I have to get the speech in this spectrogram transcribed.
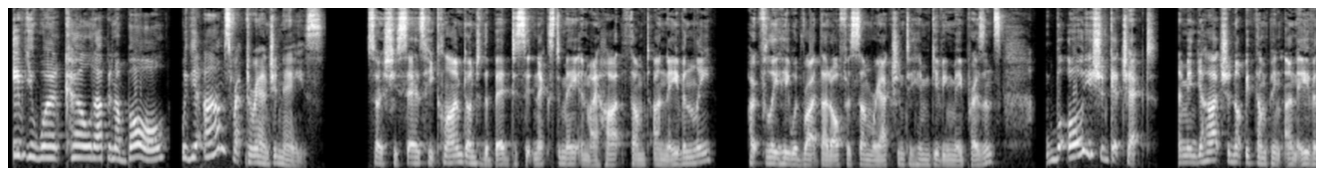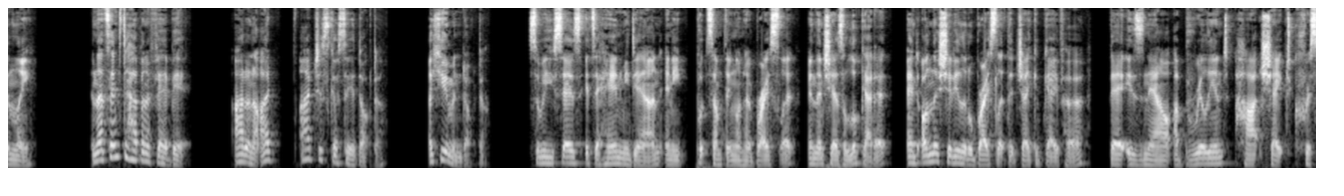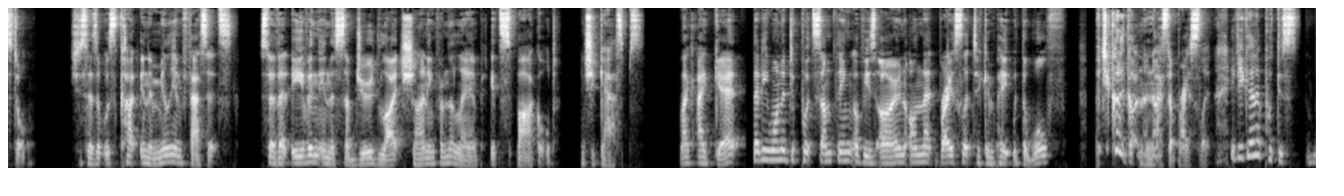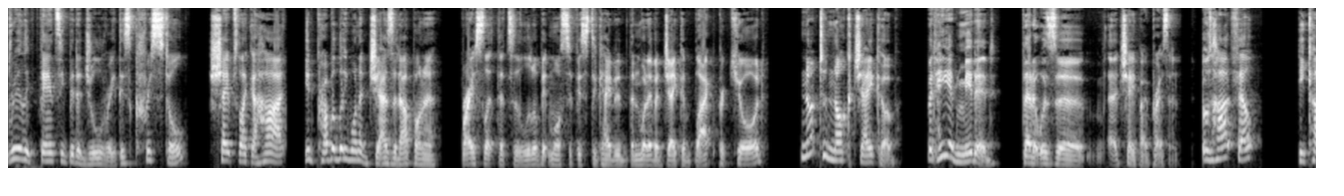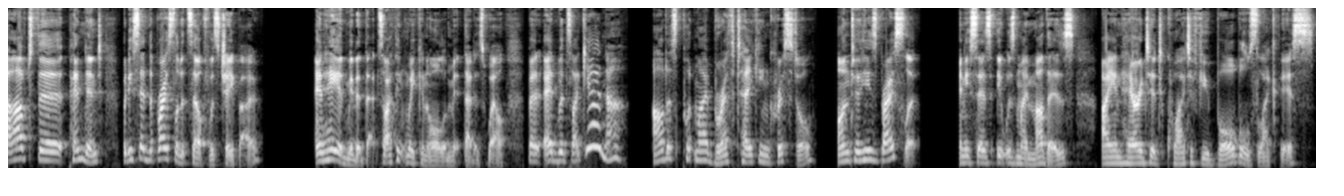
if you weren't curled up in a ball with your arms wrapped around your knees. So she says he climbed onto the bed to sit next to me and my heart thumped unevenly. Hopefully, he would write that off as some reaction to him giving me presents. Or you should get checked. I mean, your heart should not be thumping unevenly. And that seems to happen a fair bit. I don't know, I'd, I'd just go see a doctor. A human doctor. So he says it's a hand me down and he puts something on her bracelet and then she has a look at it. And on the shitty little bracelet that Jacob gave her, there is now a brilliant heart shaped crystal. She says it was cut in a million facets so that even in the subdued light shining from the lamp, it sparkled. And she gasps. Like, I get that he wanted to put something of his own on that bracelet to compete with the wolf, but you could have gotten a nicer bracelet. If you're going to put this really fancy bit of jewelry, this crystal shaped like a heart, you'd probably want to jazz it up on a bracelet that's a little bit more sophisticated than whatever Jacob Black procured. Not to knock Jacob, but he admitted that it was a, a cheapo present. It was heartfelt. He carved the pendant, but he said the bracelet itself was cheapo. And he admitted that, so I think we can all admit that as well. But Edward's like, yeah, nah, I'll just put my breathtaking crystal onto his bracelet. And he says, it was my mother's. I inherited quite a few baubles like this.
